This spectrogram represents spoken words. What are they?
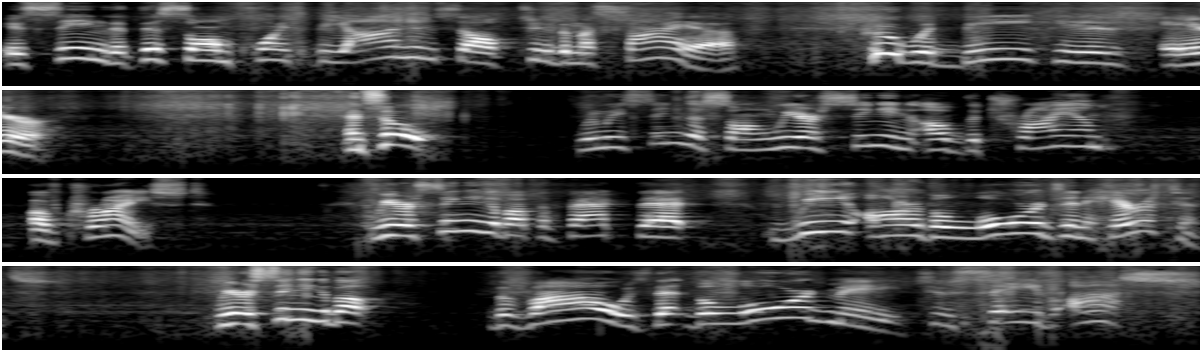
is seeing that this psalm points beyond himself to the Messiah who would be his heir. And so, when we sing this song, we are singing of the triumph of Christ. We are singing about the fact that we are the Lord's inheritance. We are singing about the vows that the Lord made to save us.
